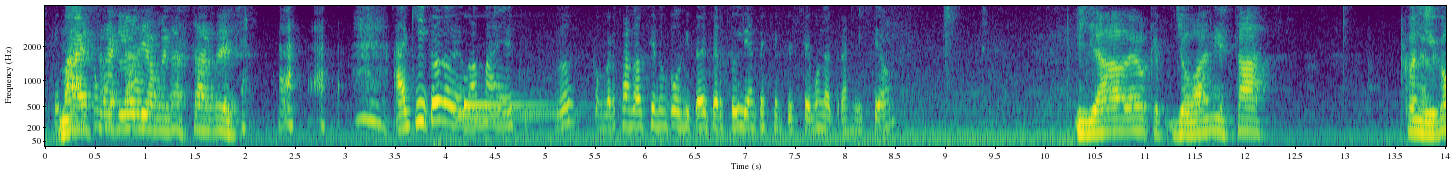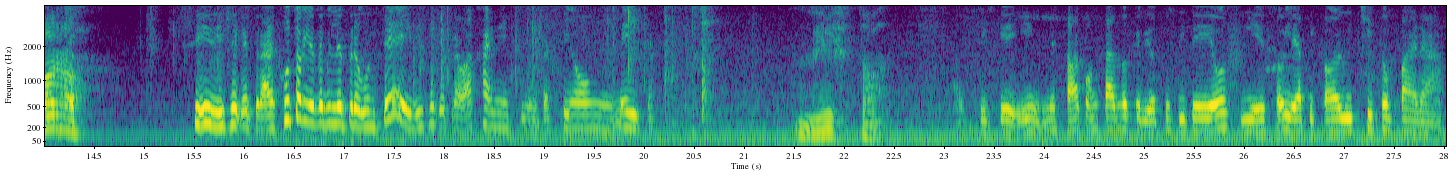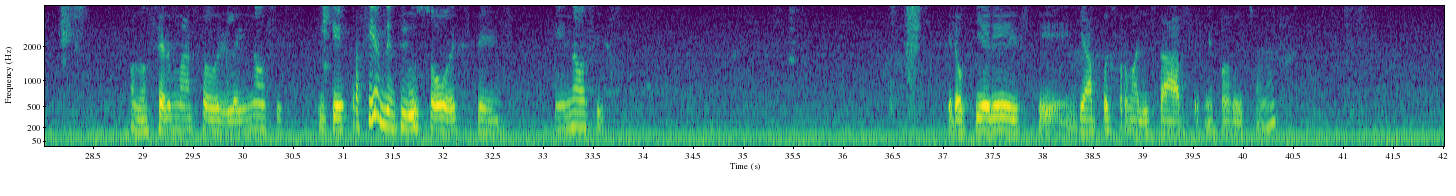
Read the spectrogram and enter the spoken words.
tardes. Maestra Gloria, buenas tardes. Aquí con los demás maestros, conversando, haciendo un poquito de tertulia antes que empecemos la transmisión. Y ya veo que Giovanni está con el gorro. Sí, dice que trae. Justo yo también le pregunté y dice que trabaja en instrumentación médica. Listo. Así que me estaba contando que vio tus videos y eso le ha picado al bichito para conocer más sobre la hipnosis y que está haciendo incluso este hipnosis. Pero quiere este, ya pues formalizarse, mejor dicho, ¿no?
